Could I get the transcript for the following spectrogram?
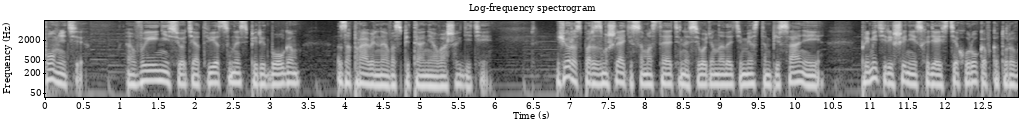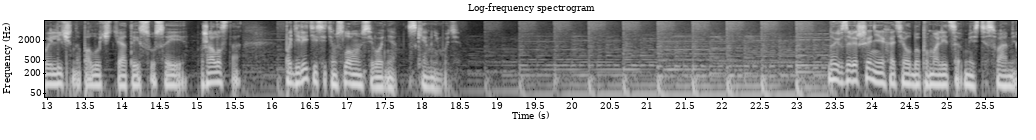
Помните, вы несете ответственность перед Богом за правильное воспитание ваших детей. Еще раз поразмышляйте самостоятельно сегодня над этим местом Писания и примите решение, исходя из тех уроков, которые вы лично получите от Иисуса. И, пожалуйста, поделитесь этим словом сегодня с кем-нибудь. Ну и в завершение я хотел бы помолиться вместе с вами.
